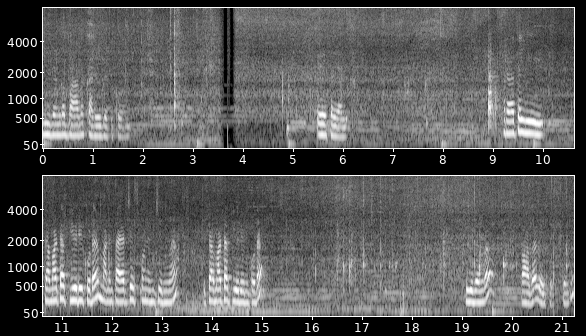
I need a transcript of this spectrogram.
ఈ విధంగా బాగా కరిగి పెట్టుకోవాలి వేసేయాలి. తర్వాత ఈ టమాటా ప్యూరీ కూడా మనం తయారు చేసుకొని ఉంచిన ఈ టమాటా ప్యూరీని కూడా ఈ విధంగా బాగా వేసేసుకొని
